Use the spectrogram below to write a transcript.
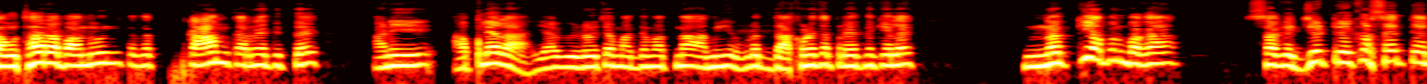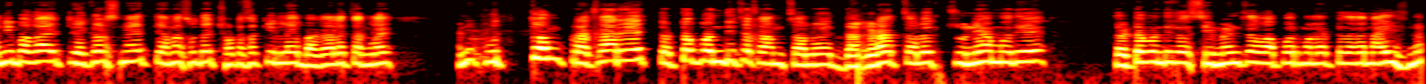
चौथारा बांधून त्याचं काम करण्यात येतंय. आणि आपल्याला या व्हिडिओच्या माध्यमातून आम्ही एवढं दाखवण्याचा प्रयत्न केलाय. नक्की आपण बघा सगळे जे ट्रेकर्स आहेत त्यांनी बघा ट्रेकर्स नाहीत त्यांना सुद्धा छोटासा किल्ला आहे बघायला चांगला आहे. आणि उत्तम प्रकारे तटबंदीचं काम चालू आहे दगडात चालू आहे चुन्यामध्ये तटबंदीचा सिमेंटचा वापर मला वाटतं जागा नाहीच ना?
